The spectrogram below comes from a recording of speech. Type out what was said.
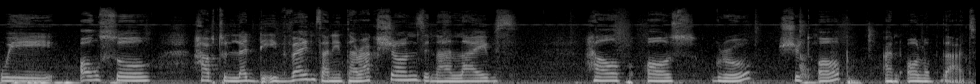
we also have to let the events and interactions in our lives help us grow, shoot up, and all of that.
